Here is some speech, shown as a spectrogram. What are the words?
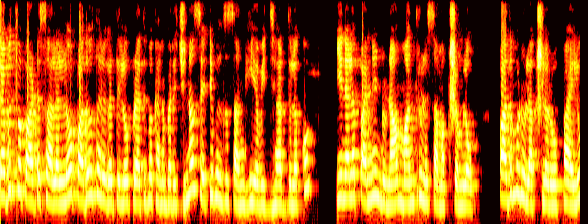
ప్రభుత్వ పాఠశాలల్లో పదో తరగతిలో ప్రతిభ కనబరిచిన సెట్టిబుల్స్ సంఘీయ విద్యార్థులకు ఈ నెల పన్నెండున మంత్రుల సమక్షంలో పదమూడు లక్షల రూపాయలు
